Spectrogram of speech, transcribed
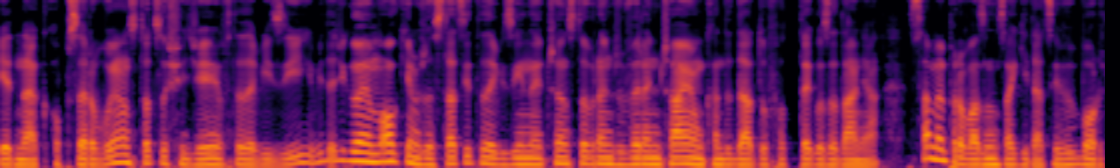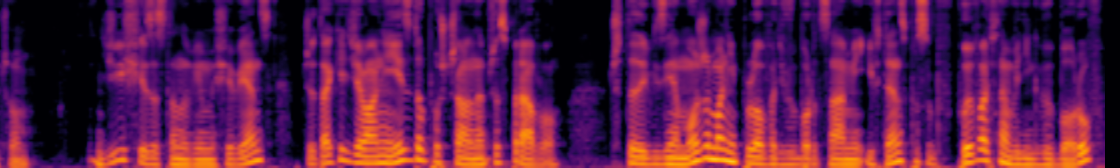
Jednak obserwując to, co się dzieje w telewizji, widać gołym okiem, że stacje telewizyjne często wręcz wyręczają kandydatów od tego zadania, same prowadząc agitację wyborczą. Dziś zastanowimy się więc, czy takie działanie jest dopuszczalne przez prawo. Czy telewizja może manipulować wyborcami i w ten sposób wpływać na wynik wyborów?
